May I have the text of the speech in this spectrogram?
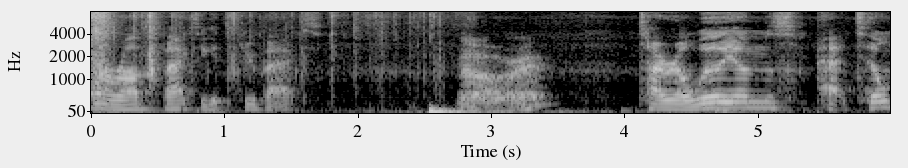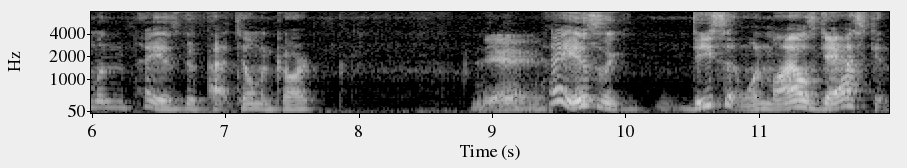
one of Rob's packs. He gets two packs. Oh, all right. Tyrell Williams, Pat Tillman. Hey, it's a good Pat Tillman card. Yeah. Hey, this is a decent one. Myles Gaskin,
